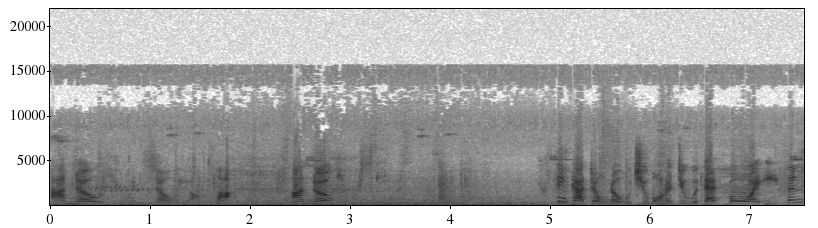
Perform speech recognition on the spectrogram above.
I know you and Zoe are plotting. I know you were. Think I don't know what you want to do with that boy, Ethan?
